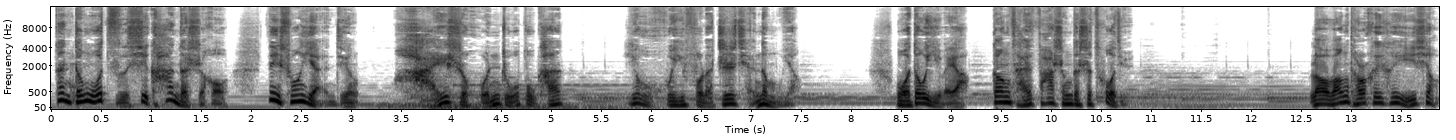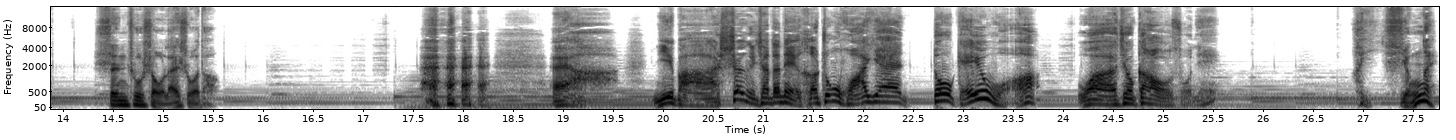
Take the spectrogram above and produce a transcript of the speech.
但等我仔细看的时候，那双眼睛还是浑浊不堪，又恢复了之前的模样。我都以为啊，刚才发生的是错觉。老王头嘿嘿一笑，伸出手来说道：“哎呀，你把剩下的那盒中华烟都给我，我就告诉你。”嘿，行哎。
